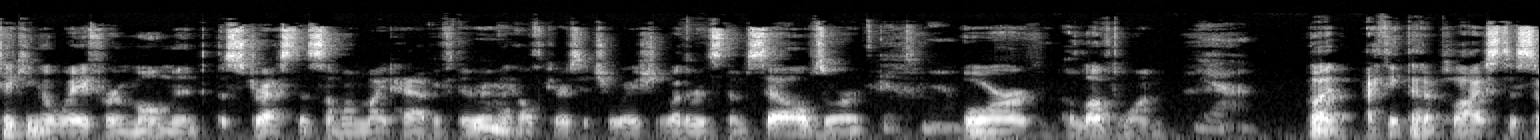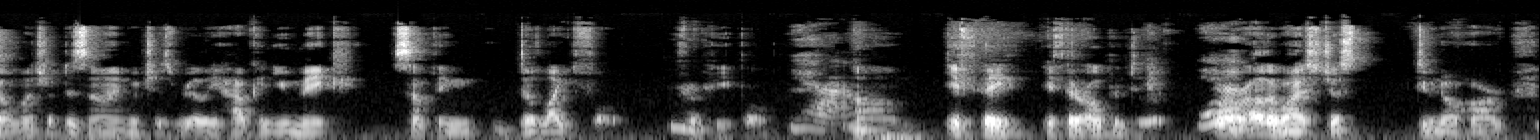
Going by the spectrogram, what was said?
taking away for a moment the stress that someone might have if they're in a Hmm. healthcare situation, whether it's themselves or That's good to know. or a loved one. Yeah. But I think that applies to so much of design, which is really how can you make something delightful for Hmm. people Yeah. um, if they if they're open to it, yeah. or otherwise just do no harm.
